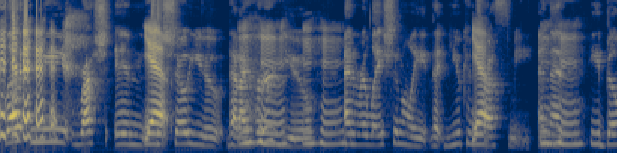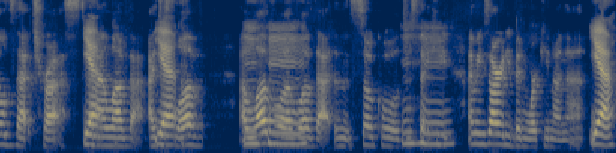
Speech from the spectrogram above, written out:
me let me rush in yeah. to show you that mm-hmm, I heard mm-hmm, you mm-hmm. and relationally that you can yep. trust me. And mm-hmm. then he builds that trust. Yeah. And I love that. I just love I love, love, mm-hmm. love that. And it's so cool just that he mm-hmm. I mean he's already been working on that. Yeah.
